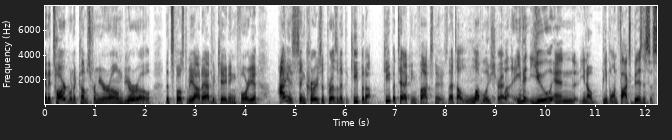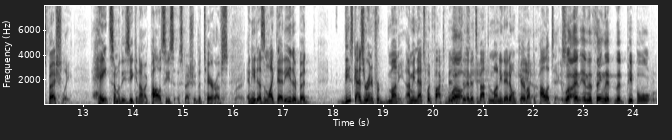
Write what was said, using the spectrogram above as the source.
And it's hard when it comes from your own bureau that's supposed to be out advocating for you. I just encourage the president to keep it up. Keep attacking Fox News. That's a lovely strategy. Well, even you and you know people on Fox Business especially hate some of these economic policies, especially the tariffs. Right. And he doesn't like that either. But these guys are in it for money. I mean, that's what Fox Business well, is. It's about the money. They don't care yeah. about the politics. Well, and, and the thing that, that people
